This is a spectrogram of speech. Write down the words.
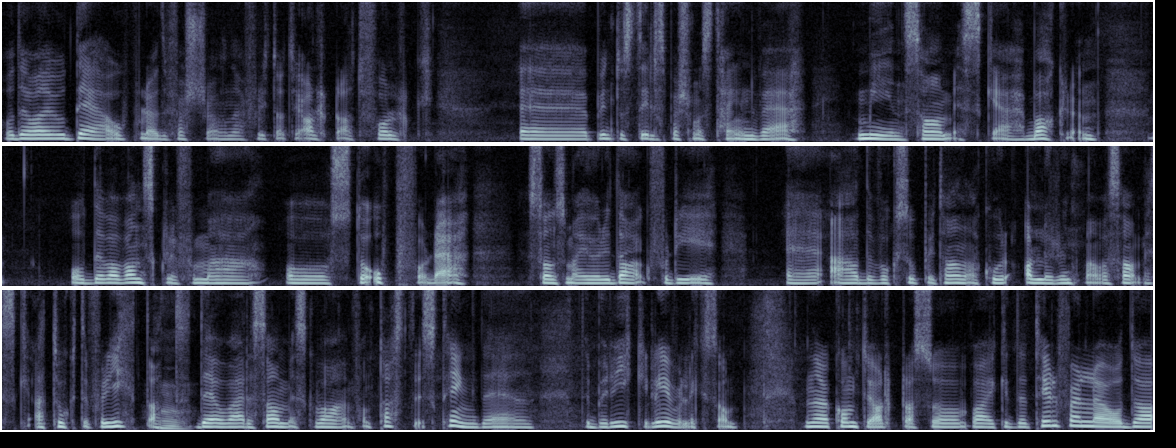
Og det var jo det jeg opplevde første gang jeg flytta til Alta, at folk eh, begynte å stille spørsmålstegn ved min samiske bakgrunn. Og det var vanskelig for meg å stå opp for det sånn som jeg gjør i dag, fordi eh, jeg hadde vokst opp i Tana hvor alle rundt meg var samisk. Jeg tok det for gitt at det å være samisk var en fantastisk ting. Det, det beriker livet, liksom. Men når jeg kom til Alta, så var ikke det tilfellet, og da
